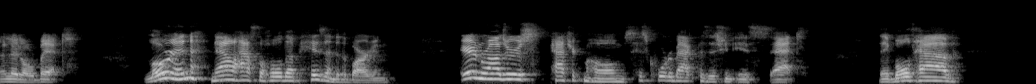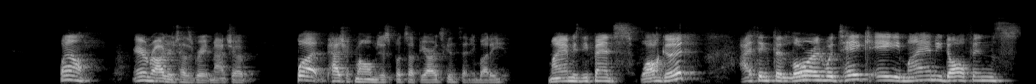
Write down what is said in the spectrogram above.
a little bit. Lauren now has to hold up his end of the bargain. Aaron Rodgers, Patrick Mahomes, his quarterback position is set. They both have, well, Aaron Rodgers has a great matchup, but Patrick Mahomes just puts up yards against anybody. Miami's defense, while good, I think that Lauren would take a Miami Dolphins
